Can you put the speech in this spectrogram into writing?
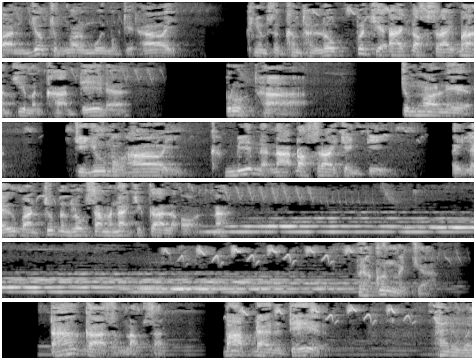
បានយកចម្ងល់មួយមកទៀតហើយខ្ញុំសង្ឃឹមថាលោកពិតជាអាចដោះស្រាយបានជាមិនខានទេណាព្រោះថាចម្ងល់នេះ ជាយូរមកហើយគ្មានអ្នកណាដោះស្រាយចេញទេឥឡូវបានជួបនឹងលោកសមណៈជាការល្អណាស់ព្រះគុណម្ចាស់តើការសម្លាប់សត្វបាបដែរឬទេហេតុអ្វី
